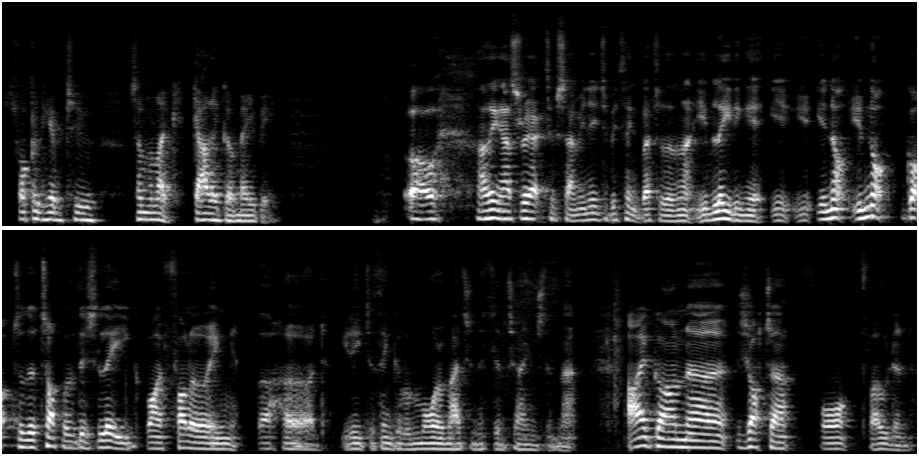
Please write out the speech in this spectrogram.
swapping him to someone like Gallagher, maybe. Oh, I think that's reactive, Sam. You need to be think better than that. You're leading it. You, you, you're not. You've not got to the top of this league by following the herd. You need to think of a more imaginative change than that. I've gone uh, Jota for Foden,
